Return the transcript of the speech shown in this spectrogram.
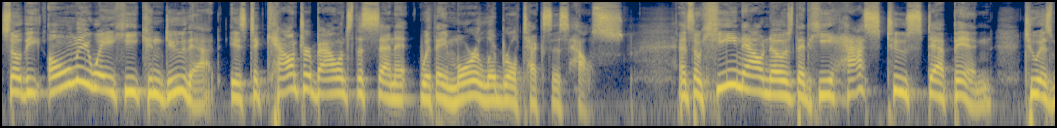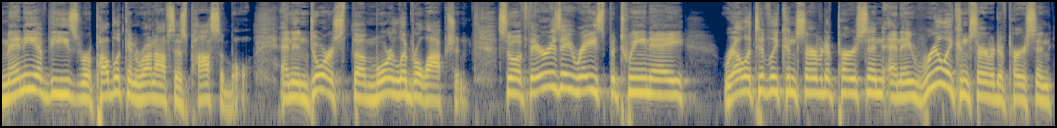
So the only way he can do that is to counterbalance the Senate with a more liberal Texas House. And so he now knows that he has to step in to as many of these Republican runoffs as possible and endorse the more liberal option. So if there is a race between a relatively conservative person and a really conservative person,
